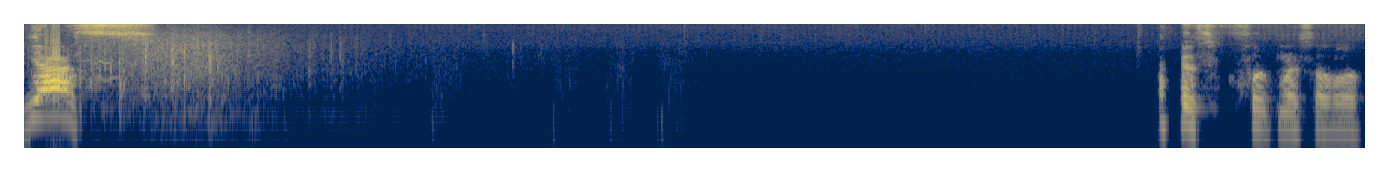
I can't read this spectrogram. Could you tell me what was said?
Yes! I just flipped myself off.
